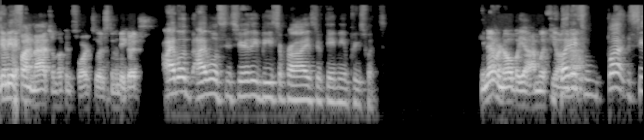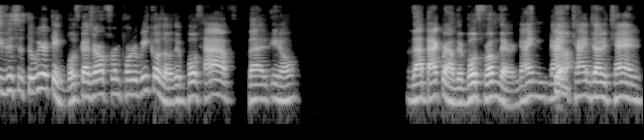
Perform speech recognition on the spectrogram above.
gonna be a fun match. I'm looking forward to it. It's gonna be good. I will I will sincerely be surprised if Damian Priest wins. You never know, but yeah, I'm with you on But that. it's but see, this is the weird thing. Both guys are from Puerto Rico, though. They both have that, you know, that background. They're both from there. Nine nine Yeah. times out of ten,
